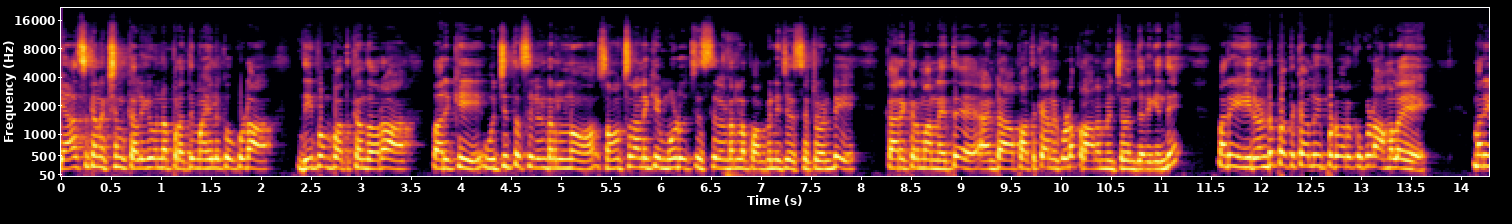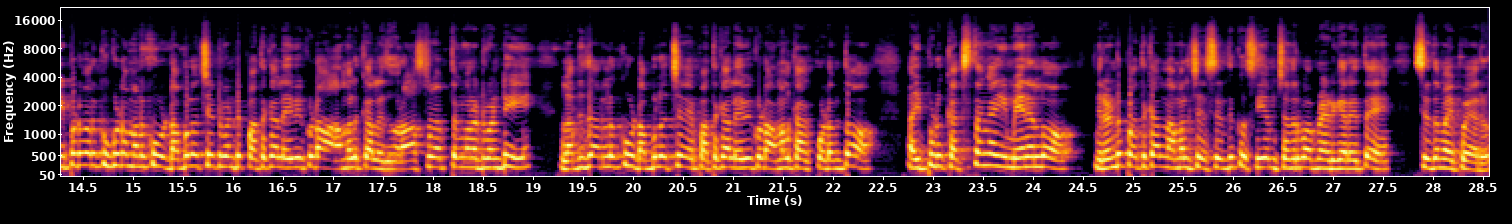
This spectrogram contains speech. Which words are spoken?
గ్యాస్ కనెక్షన్ కలిగి ఉన్న ప్రతి మహిళకు కూడా దీపం పథకం ద్వారా వారికి ఉచిత సిలిండర్లను సంవత్సరానికి మూడు ఉచిత సిలిండర్లను పంపిణీ చేసేటువంటి కార్యక్రమాన్ని అయితే అంటే ఆ పథకాన్ని కూడా ప్రారంభించడం జరిగింది. మరి ఈ రెండు పథకాలు ఇప్పటి వరకు కూడా అమలయ్యాయి. మరి ఇప్పటి వరకు కూడా మనకు డబ్బులు వచ్చేటువంటి పథకాలు ఏవి కూడా అమలు కాలేదు. రాష్ట్ర వ్యాప్తంగా ఉన్నటువంటి లబ్ధిదారులకు డబ్బులు వచ్చే పథకాలు ఏవి కూడా అమలు కాకపోవడంతో ఇప్పుడు ఖచ్చితంగా ఈ మే నెలలో రెండు పథకాలను అమలు చేసేందుకు సీఎం చంద్రబాబు నాయుడు గారు అయితే సిద్ధమైపోయారు.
